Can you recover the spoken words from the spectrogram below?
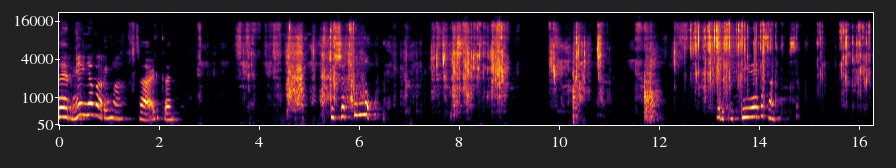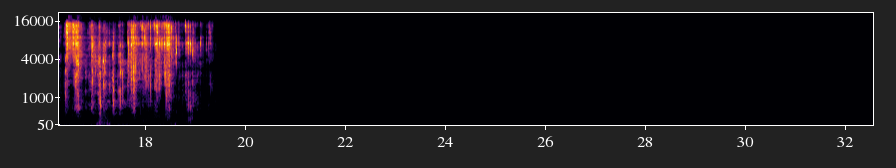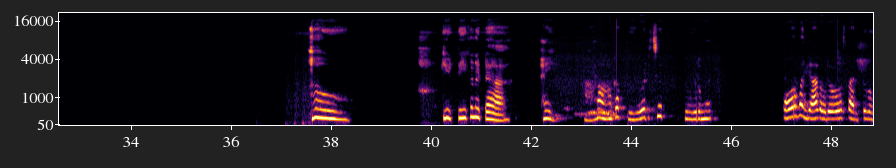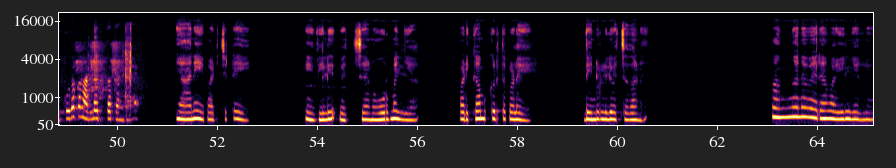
തെരഞ്ഞു കഴിഞ്ഞാ പറയുമ്മ ചായ എടുക്കാൻ. വിശക്കുന്നു. ഒരു പ്രത്യേക സന്തോഷം ഹോ. കിട്ടിക്കണട്ടാ. ഹേയ് ആളാകെ പേടിച്ച് തീർന്ന്. ഓർമ്മയില്ലാതെ ഓരോ സ്ഥലത്ത് വെക്കും. ഇതൊക്കെ നല്ല എടുത്തൊക്കെ ഉണ്ട്. ഞാനേ പഠിച്ചിട്ടേ ഇതിൽ വെച്ചാണ് ഓർമ്മയില്ല. പഠിക്കാൻ ബുക്ക് എടുത്തപ്പോളേ ഇതിന്റെ ഉള്ളിൽ വെച്ചതാണ്. അങ്ങനെ വരാൻ വഴിയില്ലല്ലോ.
